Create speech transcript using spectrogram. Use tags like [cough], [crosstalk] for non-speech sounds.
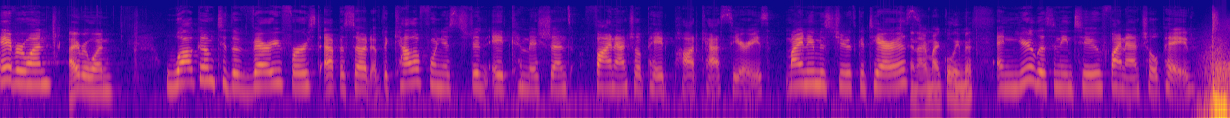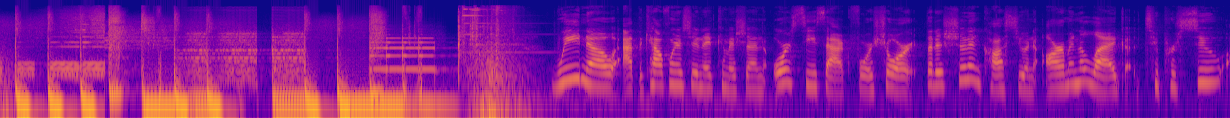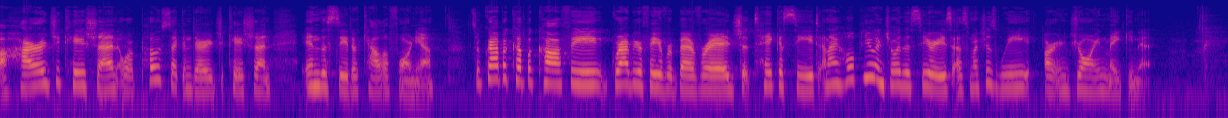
Hey everyone. Hi everyone. Welcome to the very first episode of the California Student Aid Commission's Financial Paid podcast series. My name is Judith Gutierrez. And I'm Michael Lemus. And you're listening to Financial Paid. We know at the California Student Aid Commission, or CSAC for short, that it shouldn't cost you an arm and a leg to pursue a higher education or post-secondary education in the state of California. So grab a cup of coffee, grab your favorite beverage, take a seat, and I hope you enjoy the series as much as we are enjoying making it.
